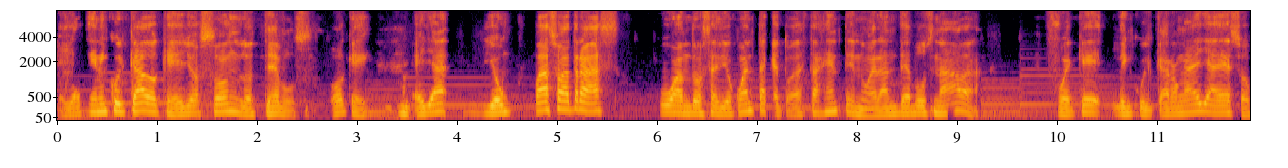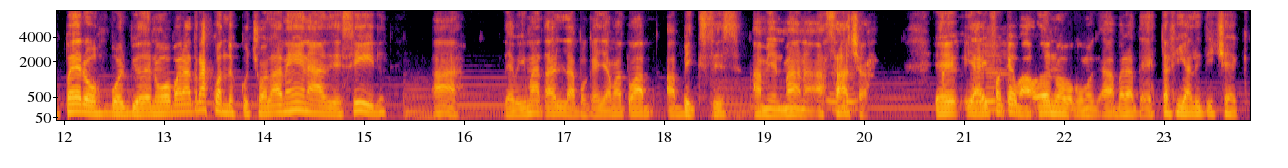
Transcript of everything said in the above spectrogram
Ella tiene inculcado que ellos son los devils. Ok. Ella dio un paso atrás cuando se dio cuenta que toda esta gente no eran devils nada. Fue que le inculcaron a ella eso, pero volvió de nuevo para atrás cuando escuchó a la nena decir: Ah, debí matarla porque ella mató a, a Big Sis, a mi hermana, a. Sacha. Eh, y ahí fue que bajó de nuevo, como ah, espérate, este es reality check.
